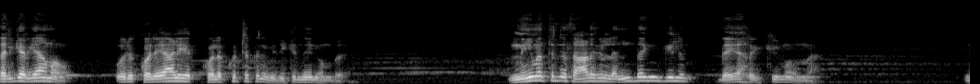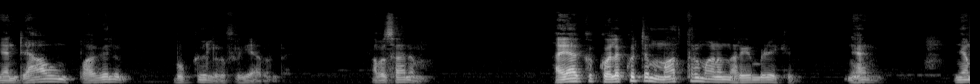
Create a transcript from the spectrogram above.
തനിക്കറിയാമോ? ഒരു കൊലയാളിയെ കൊലക്കുറ്റത്തിന് വിധിക്കുന്നതിന് മുമ്പ് നിയമത്തിന്റെ താളുകളിൽ എന്തെങ്കിലും ദയഹരിക്കുമോ എന്ന് ഞാൻ രാവും പകലും ബുക്കുകൾ റെഫർ ചെയ്യാറുണ്ട്. അവസാനം അയാൾക്ക് കൊലക്കുറ്റം മാത്രമാണെന്ന് അറിയുമ്പോഴേക്കും ഞാൻ ഞാൻ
